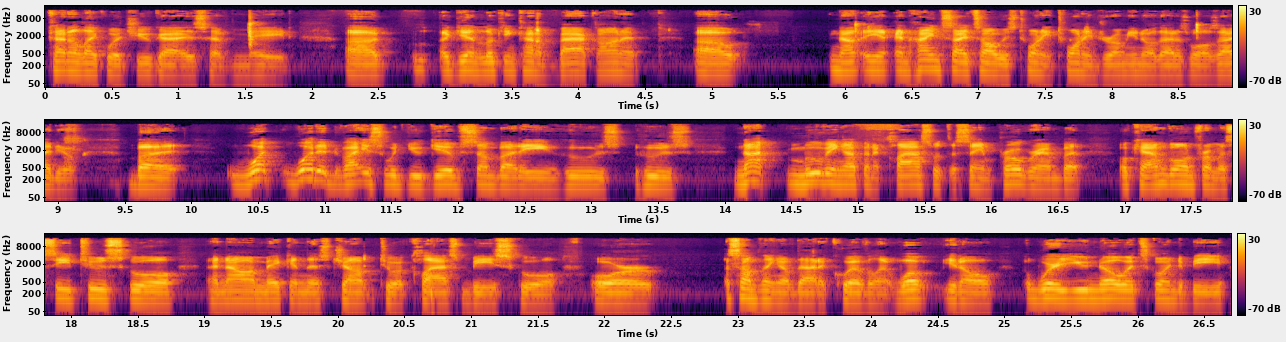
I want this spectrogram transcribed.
kind of like what you guys have made uh, again looking kind of back on it uh, now and hindsight's always 2020 Jerome you know that as well as I do but what what advice would you give somebody who's who's not moving up in a class with the same program, but okay, I'm going from a C2 school and now I'm making this jump to a class B school or something of that equivalent. What, you know, where you know it's going to be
